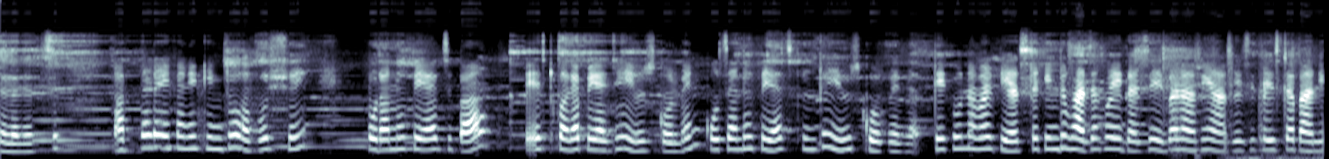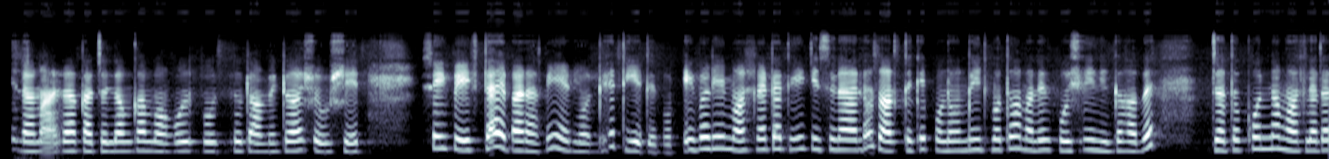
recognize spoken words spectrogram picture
চলে যাচ্ছে। আপনারা এখানে কিন্তু অবশ্যই পোড়ানো পেঁয়াজ বা পেস্ট করা পেঁয়াজই ইউজ করবেন। কোচানো পেঁয়াজ কিন্তু ইউজ করবেন না। দেখুন, আমার পেঁয়াজটা কিন্তু ভাজা হয়ে গেছে। এবার আমি আগে যে পেস্টটা বানিয়েছিলাম, আদা, কাঁচা লঙ্কা, মগজ, পোস্ত, টমেটো আর সর্ষের সেই পেস্টটা এবার আমি এর মধ্যে দিয়ে দেবো। এবার এই মশলাটা দিয়ে কিছু না হলেও দশ থেকে পনেরো মিনিট মতো আমাদের কষিয়ে নিতে হবে। যতক্ষণ না মশলাটা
